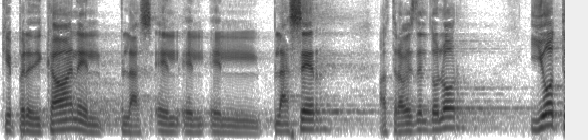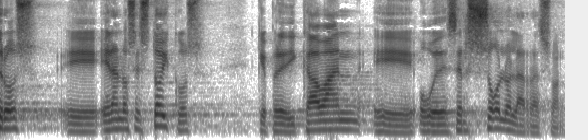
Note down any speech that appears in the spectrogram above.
que predicaban el, placer a través del dolor, y otros eh, eran los estoicos, que predicaban eh, obedecer solo a la razón.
